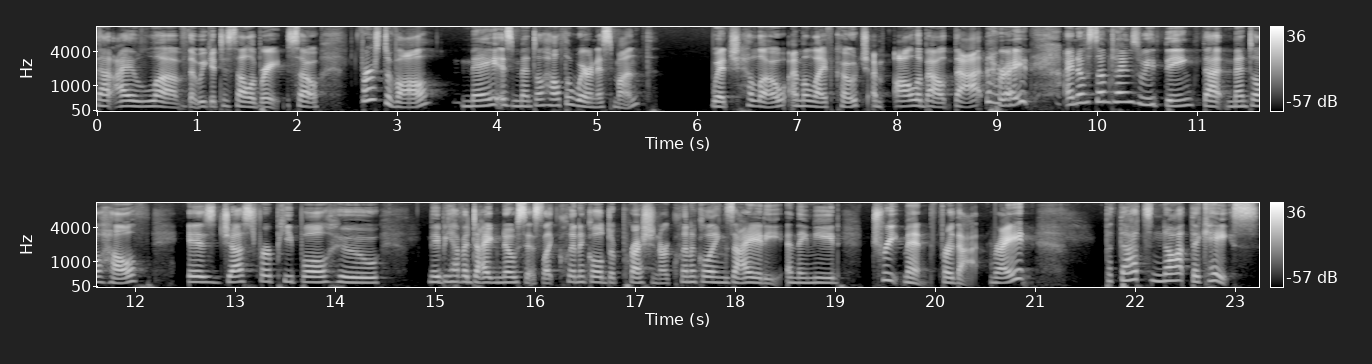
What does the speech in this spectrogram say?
that I love that we get to celebrate. So, first of all, May is Mental Health Awareness Month, which, hello, I'm a life coach. I'm all about that, right? I know sometimes we think that mental health is just for people who maybe have a diagnosis like clinical depression or clinical anxiety and they need treatment for that, right? But that's not the case.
